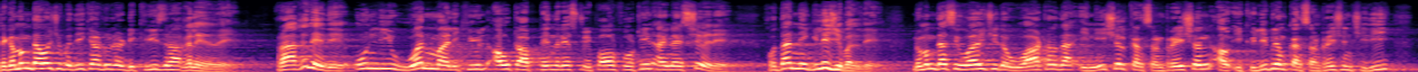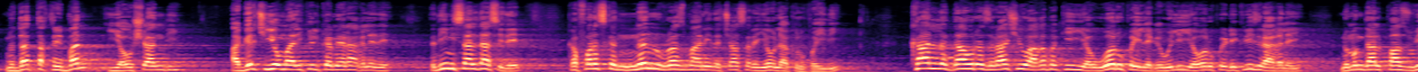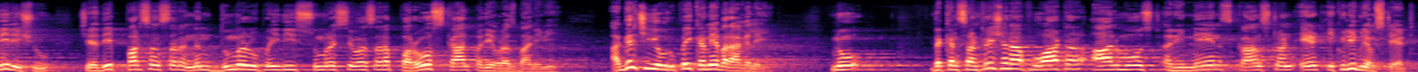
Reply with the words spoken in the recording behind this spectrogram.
لکه موږ دا وایو چې په دې کې هر ډول ډیکریز راغلی دی راغلی دی اونلی ون مالیکیول آوټ اف 10 ریس ټو پاور 14 آینایز شوی دی خو دا نیګلیجیبل دی نو موږ داسې وایو چې د واټر د انیشل کنسنټریشن او ایکویلیبریم کنسنټریشن چې دی نو دا تقریبا یو شان دی اگر چې یو مالیکیول کمی راغلی دی د دې مثال داسې دی که فرض که نن ورځ باندې د چا سره یو لاک روپۍ دي کال له دا ورځ راشي او هغه پکې یو روپۍ لګولي یو روپۍ ډیکریز راغلی نو موږ دا الفاظ ویلی شو چې د دې پرسن سره نن دومره روپۍ دي څومره چې ور سره پروس کال په دې ورځ باندې وي اګر چې یو روپۍ کمې به راغلی نو د کنسنټریشن آف واټر آلموسټ ریمینز کانسټنټ ایټ ایکولیبریم سټیټ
